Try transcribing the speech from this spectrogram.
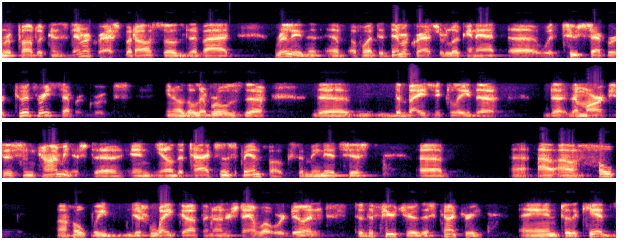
Republicans and Democrats, but also the divide really the, of, of, what the Democrats are looking at uh, with two separate, two or three separate groups. You know, the liberals, the the the basically the the, the Marxists and communists, uh, and you know the tax and spend folks. I mean, it's just. Uh, uh, I, I hope I hope we just wake up and understand what we're doing to the future of this country and to the kids,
